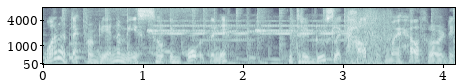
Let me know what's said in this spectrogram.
One attack from the enemy is so important, yeah? It reduced like half of my health already.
